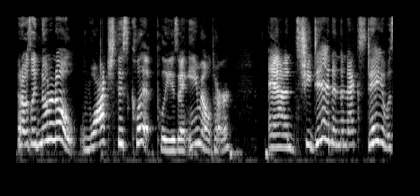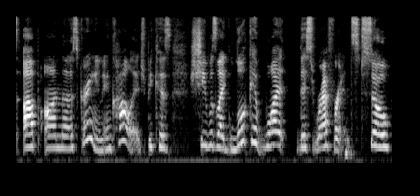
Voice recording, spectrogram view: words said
And I was like, no, no, no, watch this clip, please. I emailed her. And she did, and the next day it was up on the screen in college because she was like, look at what this referenced. So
